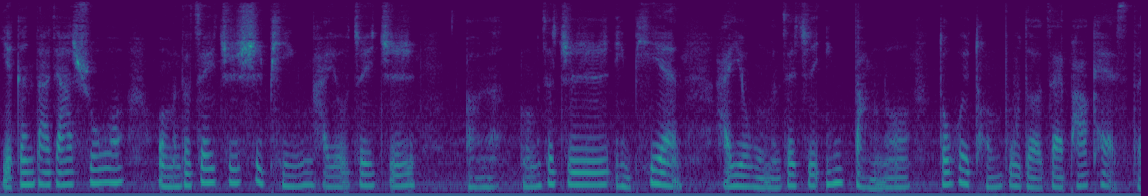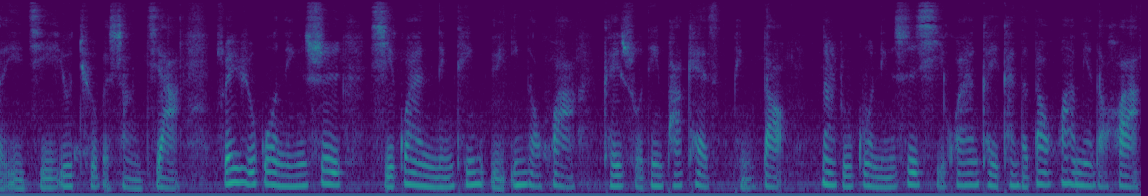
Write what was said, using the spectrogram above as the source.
也跟大家说，我们的这一支视频，还有这一支呃我们这支影片，还有我们这支音档呢，都会同步的在 Podcast 以及 YouTube 上架。所以，如果您是习惯聆听语音的话，可以锁定 Podcast 频道。那如果您是喜欢可以看得到画面的话，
